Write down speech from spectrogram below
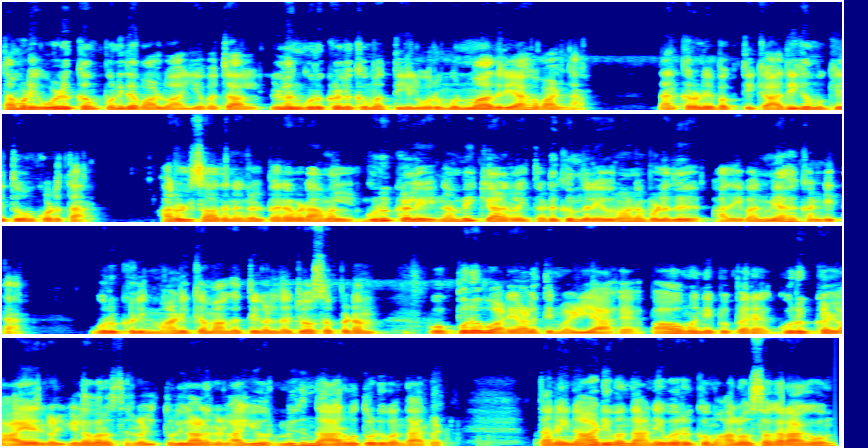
தம்முடைய ஒழுக்கம் புனித வாழ்வு ஆகியவற்றால் இளங்குருக்களுக்கு மத்தியில் ஒரு முன்மாதிரியாக வாழ்ந்தார். நற்கருணை பக்திக்கு அதிக முக்கியத்துவம் கொடுத்தார். அருள் சாதனங்கள் பெறவிடாமல் குருக்களை நம்பிக்கையாளர்களை தடுக்கும் நிலை உருவான பொழுது அதை வன்மையாக கண்டித்தார். குருக்களின் மாணிக்கமாக திகழ்ந்த ஜோசப்பிடம் ஒப்புரவு அடையாளத்தின் வழியாக பாவ மன்னிப்பு பெற குருக்கள் ஆயர்கள் இளவரசர்கள் தொழிலாளர்கள் ஆகியோர் மிகுந்த ஆர்வத்தோடு வந்தார்கள். தன்னை நாடி வந்த அனைவருக்கும் ஆலோசகராகவும்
